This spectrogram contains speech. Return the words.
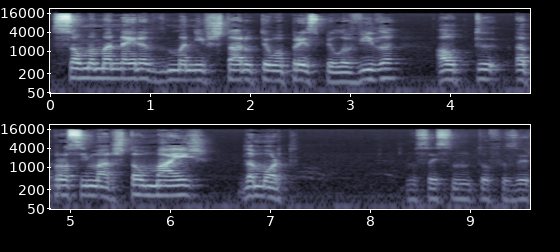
são uma maneira de manifestar o teu apreço pela vida ao te aproximares tão mais da morte. Não sei se me estou a fazer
